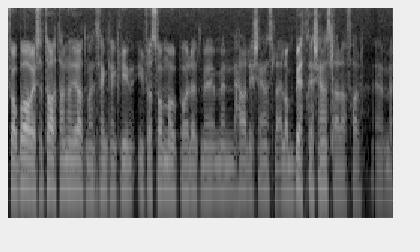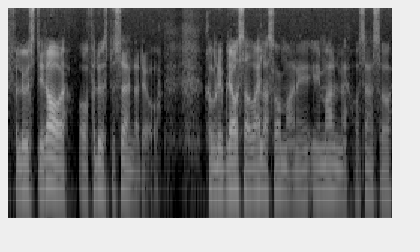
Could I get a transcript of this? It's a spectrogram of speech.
två bra resultat här nu gör att man sen kan gå in inför sommaruppehållet med, med en härlig känsla, eller en bättre känsla i alla fall. Eh, med förlust idag och förlust på söndag då kommer det blåsa över hela sommaren i, i Malmö och sen så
